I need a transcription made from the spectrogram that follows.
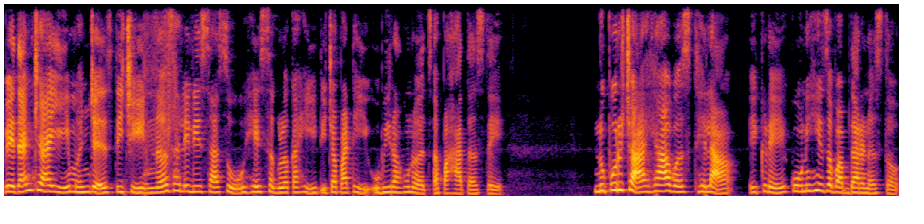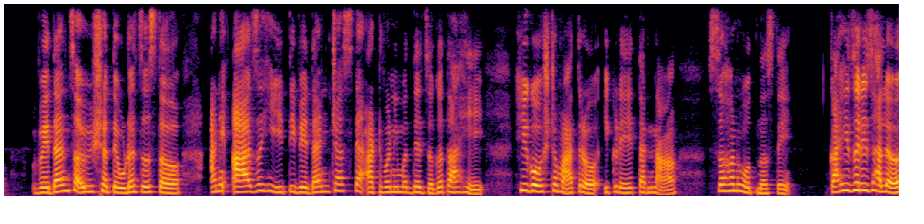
वेदांची आई म्हणजेच तिची न झालेली सासू हे सगळं काही तिच्या पाठी उभी राहूनच पाहत असते. नुपूरच्या ह्या अवस्थेला इकडे कोणीही जबाबदार नसतं. वेदांचं आयुष्य तेवढंच असतं आणि आजही ती वेदांच्याच त्या आठवणीमध्ये जगत आहे ही गोष्ट मात्र इकडे त्यांना सहन होत नसते. काही जरी झालं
